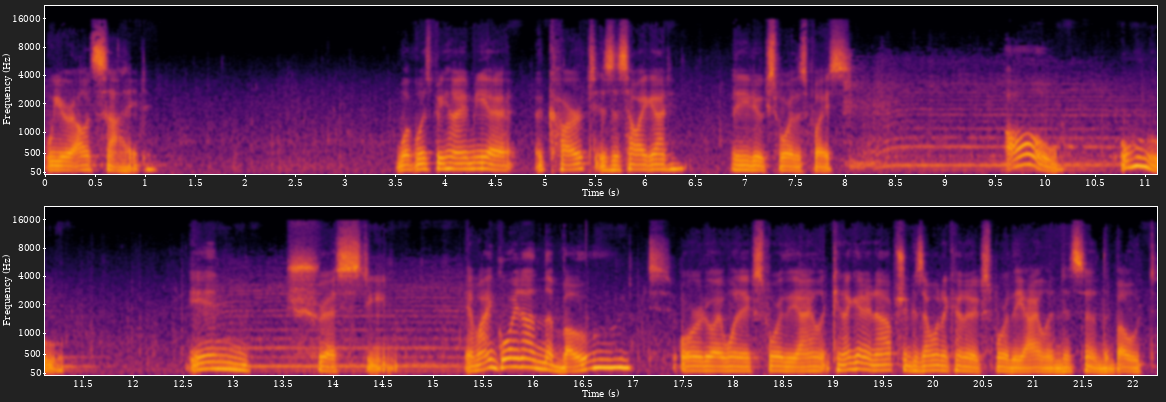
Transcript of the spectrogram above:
We are outside. What was behind me? A, a cart? Is this how I got? I need to explore this place. Oh! Oh! Interesting. Am I going on the boat? Or do I want to explore the island? Can I get an option? Because I want to kind of explore the island instead of the boat.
